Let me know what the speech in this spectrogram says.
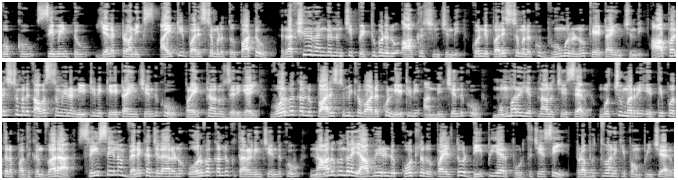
ఉక్కు సిమెంటు ఎలక్ట్రానిక్స్ ఐటీ పరిశ్రమలతో పాటు రక్షణ రంగం నుంచి పెట్టుబడులు ఆకర్షించింది. కొన్ని పరిశ్రమలకు భూములను కేటాయించింది. ఆ పరిశ్రమలకు అవసరమైన నీటిని కేటాయించేందుకు ప్రయత్నాలు జరిగాయి. ఓర్వకల్లు పారిశ్రామిక వాడకు నీటిని అందించేందుకు ముమ్మర యత్నాలు చేశారు. ముచ్చుమర్రి ఎత్తిపోతల పథకం ద్వారా శ్రీశైలం వెనక జలాలను ఓర్వకల్లుకు తరలించేందుకు నాలుగు వందల యాభై రెండు కోట్ల రూపాయలతో డిపిఆర్ పూర్తి చేసి ప్రభుత్వానికి పంపించారు.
